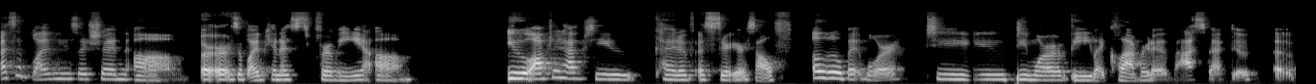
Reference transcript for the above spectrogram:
as a blind musician um, or, or, as a blind pianist for me, um, you often have to kind of assert yourself a little bit more to do more of the like collaborative aspect of, of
